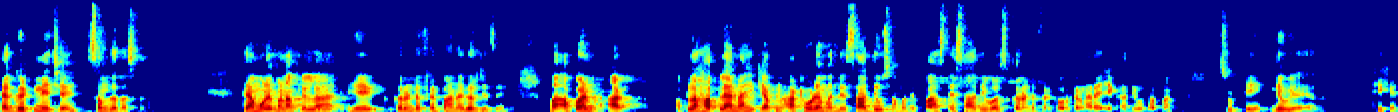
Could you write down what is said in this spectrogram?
त्या घटनेचे समजत असतात. त्यामुळे पण आपल्याला हे करंट अफेअर पाहणं गरजेचं आहे. मग आपण आ- आपला हा प्लॅन आहे की आपण आठवड्यामध्ये सात दिवसामध्ये पाच ते सहा दिवस करंट अफेअर कव्हर करणार आहे एका दिवस आपण सुट्टी देऊया याला. ठीक आहे?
